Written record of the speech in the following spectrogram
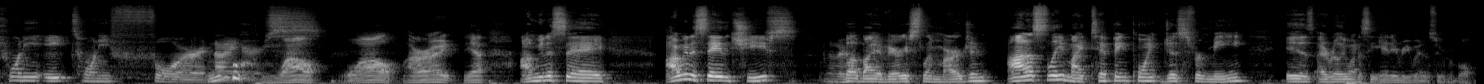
28-24 Niners. Wow. Wow. All right. Yeah. I'm gonna say, I'm gonna say the Chiefs, Okay. but by a very slim margin. Honestly, my tipping point just for me is I really want to see Andy Reid win a Super Bowl.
